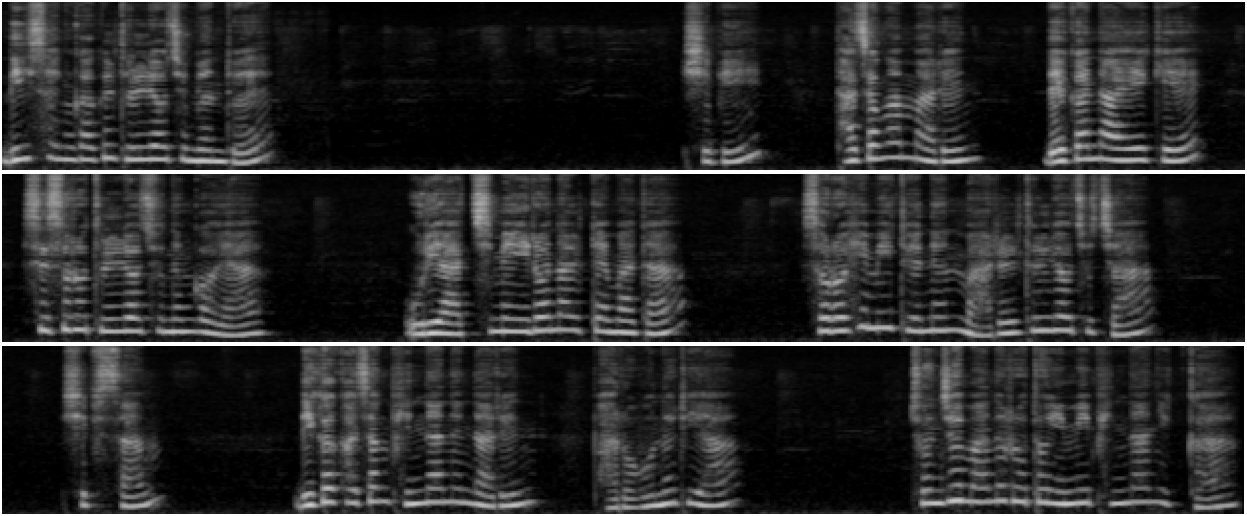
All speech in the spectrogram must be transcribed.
네 생각을 들려주면 돼. 12. 다정한 말은 내가 나에게 스스로 들려주는 거야. 우리 아침에 일어날 때마다 서로 힘이 되는 말을 들려주자. 13. 네가 가장 빛나는 날은 바로 오늘이야. 존재만으로도 이미 빛나니까.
